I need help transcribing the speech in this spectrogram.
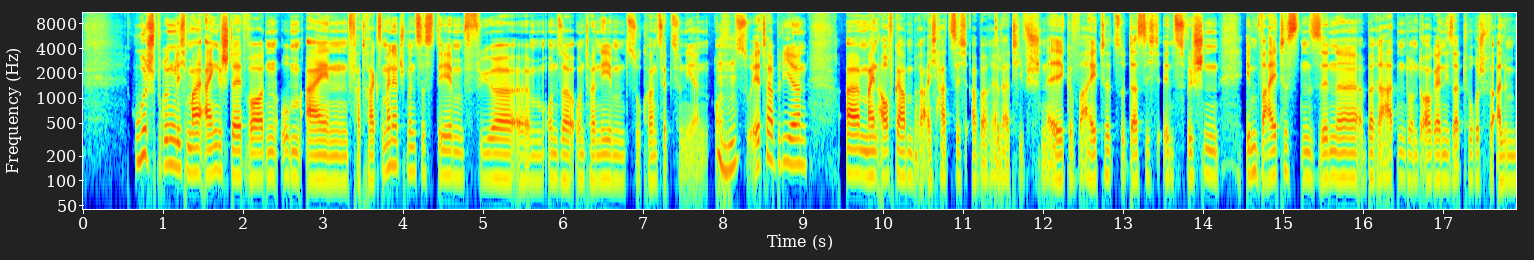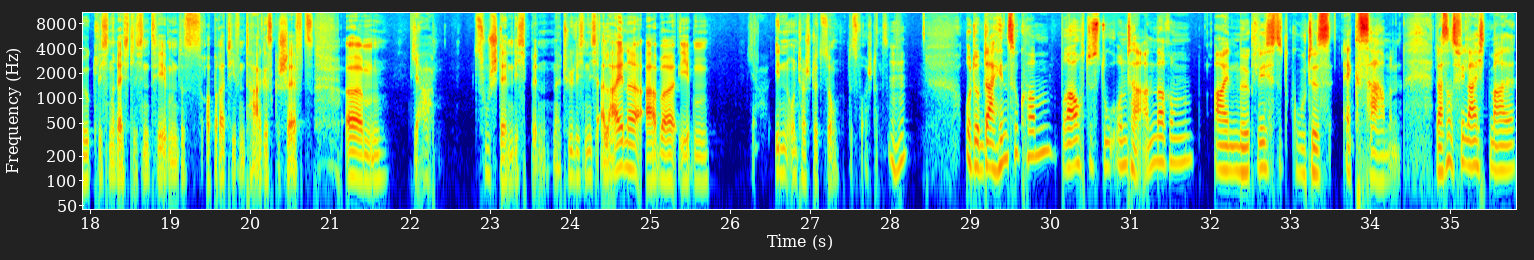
ursprünglich mal eingestellt worden, um ein Vertragsmanagementsystem für ähm, unser Unternehmen zu konzeptionieren und mhm. zu etablieren. Äh, mein Aufgabenbereich hat sich aber relativ schnell geweitet, sodass ich inzwischen im weitesten Sinne beratend und organisatorisch für alle möglichen rechtlichen Themen des operativen Tagesgeschäfts ähm, ja, zuständig bin. Natürlich nicht alleine, aber eben ja, in Unterstützung des Vorstands. Mhm. Und um da hinzukommen, brauchtest du unter anderem ein möglichst gutes Examen. Lass uns vielleicht mal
